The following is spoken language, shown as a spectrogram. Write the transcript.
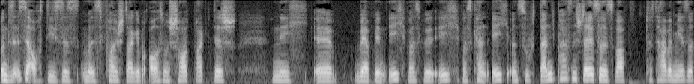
und es ist ja auch dieses, man ist voll stark im Außen, man schaut praktisch nicht, äh, wer bin ich, was will ich, was kann ich und sucht dann die passende Stelle, sondern es war total bei mir so,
